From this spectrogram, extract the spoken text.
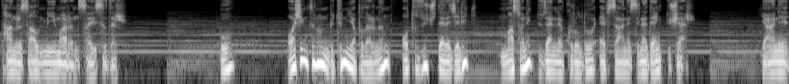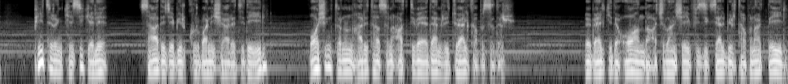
tanrısal mimarın sayısıdır. Bu, Washington'un bütün yapılarının 33 derecelik masonik düzenle kurulduğu efsanesine denk düşer. Yani Peter'ın kesik eli sadece bir kurban işareti değil, Washington'un haritasını aktive eden ritüel kapısıdır. Ve belki de o anda açılan şey fiziksel bir tapınak değil,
